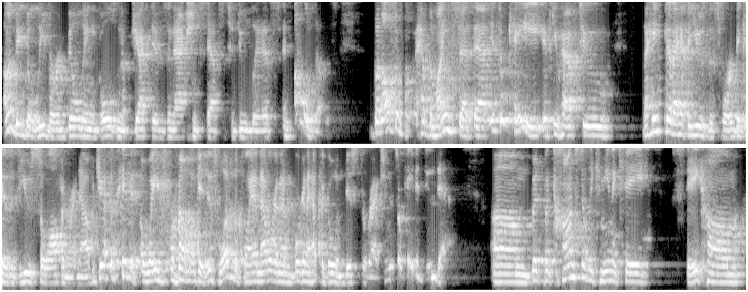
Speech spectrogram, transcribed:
I'm a big believer in building goals and objectives and action steps, to do lists, and follow those. But also have the mindset that it's okay if you have to I hate that I have to use this word because it's used so often right now, but you have to pivot away from, okay, this was the plan. Now we're gonna we're gonna have to go in this direction. It's okay to do that. Um, but but constantly communicate, stay calm,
